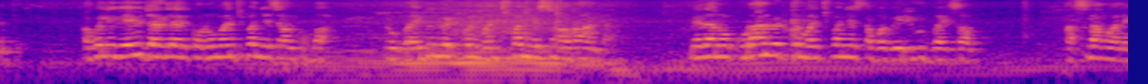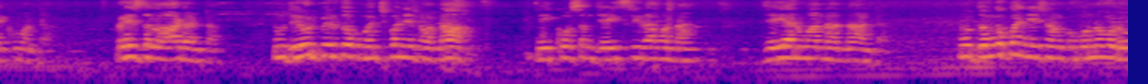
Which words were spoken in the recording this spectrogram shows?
అంతే ఒకవేళ ఇవేమి జరగలేనుకో నువ్వు మంచి పని చేసావు అనుకో బా నువ్వు బైబిల్ పెట్టుకొని మంచి పని చేస్తున్నావురా అంట. లేదా నువ్వు కురాన్ పెట్టుకొని మంచి పని చేస్తావా వెరీ గుడ్ బై సాబ్ అస్సలం వాలేకుం అంట. ప్రైజ్ ద లాడ్ అంట. నువ్వు దేవుడి పేరుతో ఒక మంచి పని చేసినావు అన్నా నీకోసం జై శ్రీరామ్ అన్న జై హనుమాన్ అన్న అంట. నువ్వు దొంగ పని చేసినావు అనుకో మొన్నవాడు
